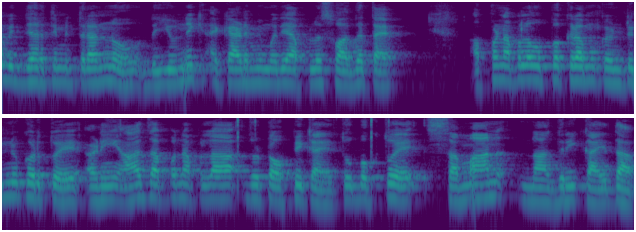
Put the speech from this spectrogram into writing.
विद्यार्थी मित्रांनो द युनिक अकॅडमीमध्ये आपलं स्वागत आहे. आपण आपला उपक्रम कंटिन्यू करतोय आणि आज आपण आपला जो टॉपिक आहे तो बघतोय समान नागरी कायदा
